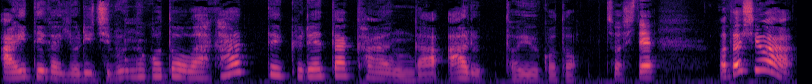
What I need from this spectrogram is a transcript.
相手がより自分のことを分かってくれた感があるということ。そして私は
